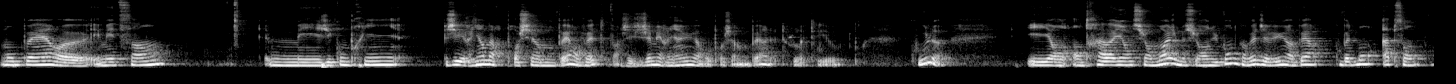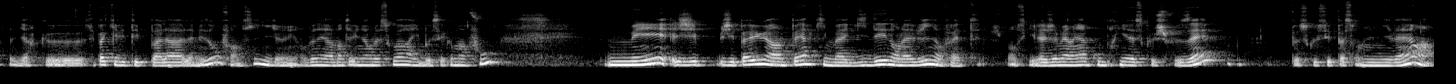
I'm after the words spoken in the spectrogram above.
Mon père euh, est médecin, mais j'ai compris. J'ai rien à reprocher à mon père en fait. Enfin, j'ai jamais rien eu à reprocher à mon père. Il a toujours été euh, cool. Et en, travaillant sur moi, je me suis rendu compte qu'en fait j'avais eu un père complètement absent. C'est-à-dire que c'est pas qu'il était pas là à la maison, enfin si, il revenait à 21h le soir et il bossait comme un fou. Mais j'ai j'ai pas eu un père qui m'a guidée dans la vie en fait. Je pense qu'il a jamais rien compris à ce que je faisais, parce que c'est pas son univers.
